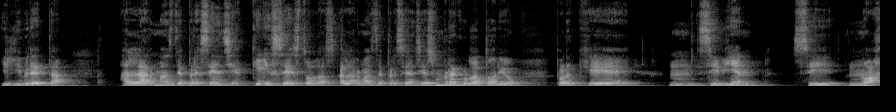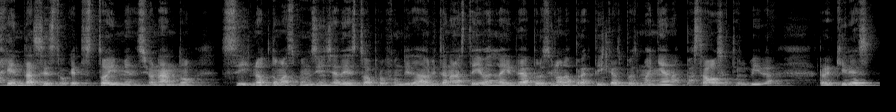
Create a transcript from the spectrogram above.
libreta. Alarmas de presencia. ¿Qué es esto, las alarmas de presencia? Es un recordatorio porque mm, si bien si no agendas esto que te estoy mencionando, si no tomas conciencia de esto a profundidad, ahorita nada más te llevas la idea, pero si no la practicas, pues mañana pasado se te olvida. Requieres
